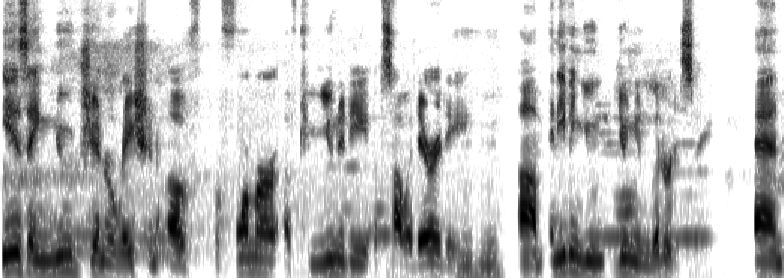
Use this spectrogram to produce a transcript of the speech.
is a new generation of performer, of community, of solidarity, Mhm. um, and even un- union literacy. And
